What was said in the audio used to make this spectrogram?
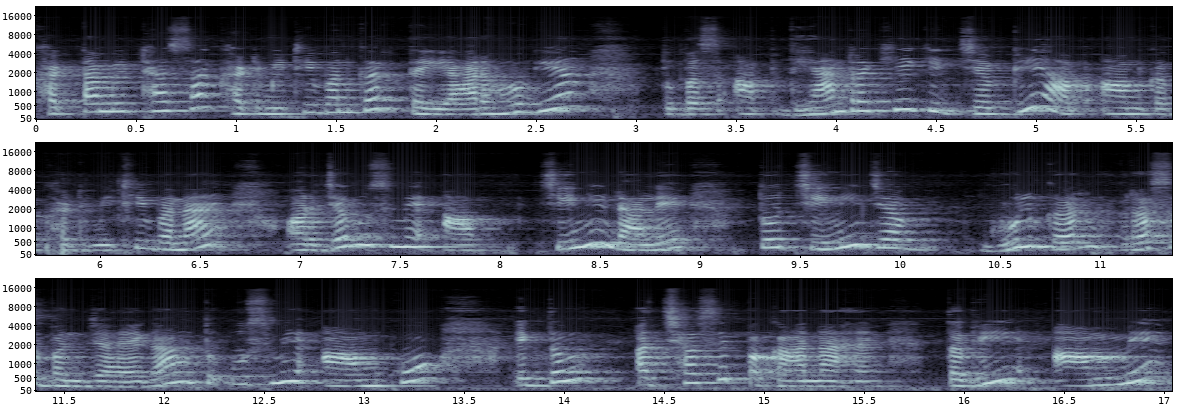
खट्टा मीठा सा खटमीठी बनकर तैयार हो गया। तो बस आप ध्यान रखिए कि जब भी आप आम का खटमीठी बनाएँ और जब उसमें आप चीनी डालें तो चीनी जब घुल कर रस बन जाएगा तो उसमें आम को एकदम अच्छा से पकाना है। तभी आम में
